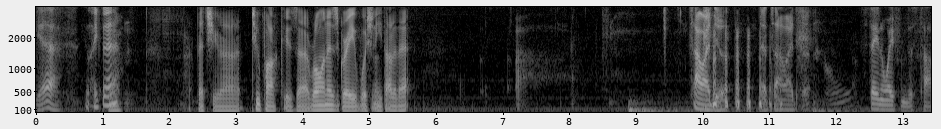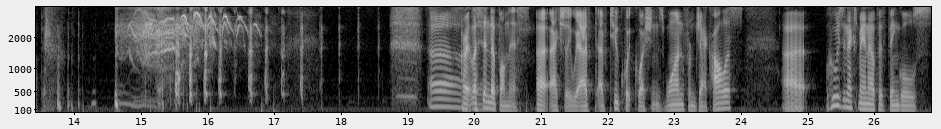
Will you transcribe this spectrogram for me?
Yeah. You like that? I bet you uh, Tupac is uh, rolling his grave, wishing he thought of that. That's how I do it. That's how I do it. Staying away from this topic. All right, let's end up on this. Uh, actually, we have, I have two quick questions. One from Jack Hollis: uh, Who's the next man up if Bengals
